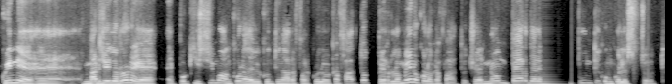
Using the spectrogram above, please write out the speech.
Quindi eh, il margine d'errore è, è, pochissimo, ancora deve continuare a fare quello che ha fatto, perlomeno quello che ha fatto, cioè non perdere punti con quelle sotto.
